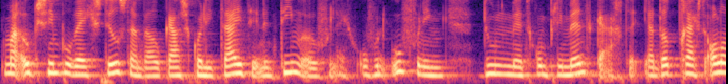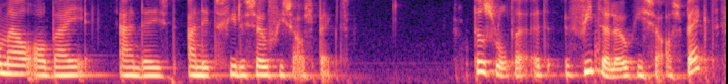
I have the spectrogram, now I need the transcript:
Maar ook simpelweg stilstaan bij elkaars kwaliteiten in een teamoverleg. Of een oefening doen met complimentkaarten. Ja, dat draagt allemaal al bij aan, deze, aan dit filosofische aspect. Ten slotte het vitalogische aspect.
